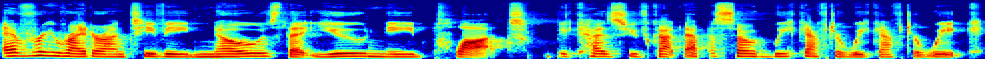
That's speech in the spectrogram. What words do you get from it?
every writer on TV knows that you need plot because you've got episode week after week after week.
